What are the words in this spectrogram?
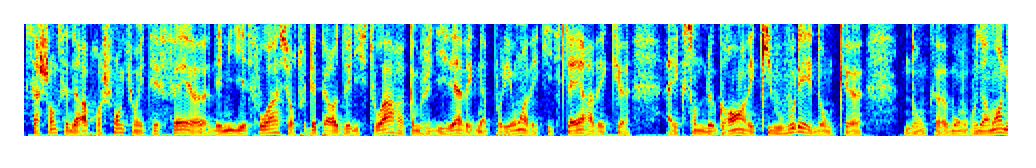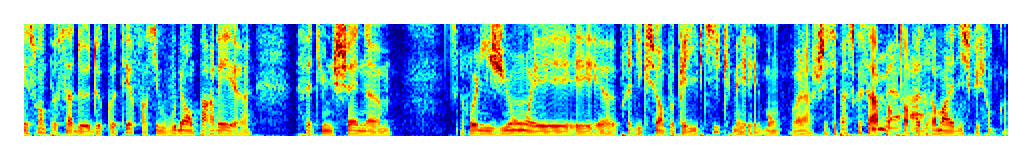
sachant que c'est des rapprochements qui ont été faits euh, des milliers de fois sur toutes les périodes de l'histoire, comme je disais, avec Napoléon, avec Hitler, avec Alexandre le Grand, avec qui vous voulez. Donc, bon, au bout d'un moment, laissons un peu ça de, côté. Enfin, si vous voulez en parler, faites une chaîne religion et, et, euh, prédiction apocalyptique, mais bon, voilà, je sais pas ce que ça apporte en fait vraiment à la discussion, quoi.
